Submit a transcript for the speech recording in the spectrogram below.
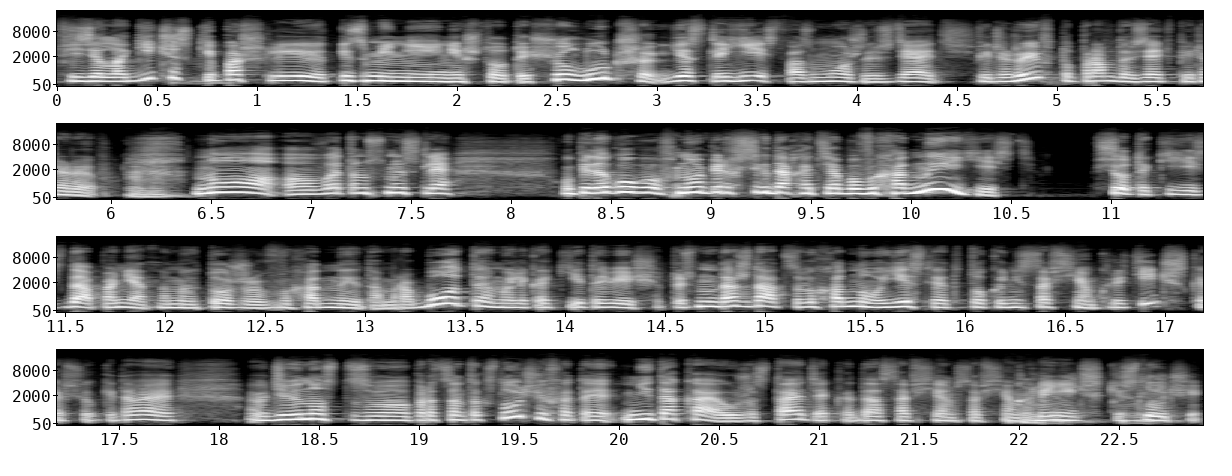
физиологически пошли изменения, что-то еще лучше, если есть возможность взять перерыв, то, правда, взять перерыв. Угу. Но э, в этом смысле у педагогов, ну, во-первых, всегда хотя бы выходные есть все-таки есть, да, понятно, мы тоже в выходные там работаем или какие-то вещи. То есть, ну, дождаться выходного, если это только не совсем критическое, все-таки давай в 90% случаев это не такая уже стадия, когда совсем-совсем клинический конечно. случай.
